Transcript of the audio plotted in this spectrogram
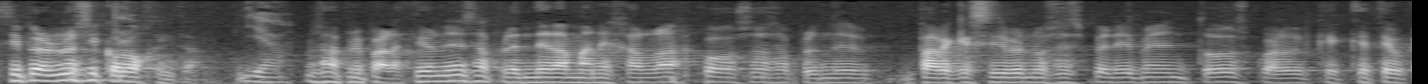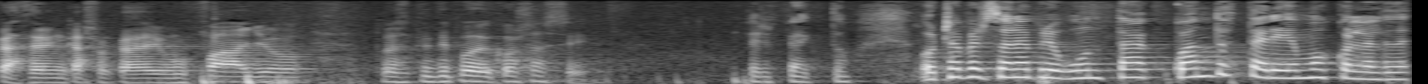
Sí, pero no es psicológica. Ya. La preparación es aprender a manejar las cosas, aprender para qué sirven los experimentos, cuál, qué, qué tengo que hacer en caso que haya un fallo, todo este tipo de cosas, sí. Perfecto. Otra persona pregunta, ¿cuándo estaremos con la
